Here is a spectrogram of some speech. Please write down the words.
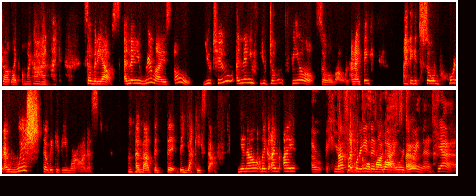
felt like oh my god like somebody else and then you realize oh you too and then you you don't feel so alone and i think I think it's so important. I wish that we could be more honest mm-hmm. about the, the the yucky stuff. You know, like I'm I a huge that's like reason why we're about. doing this yeah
